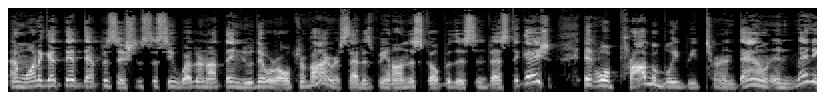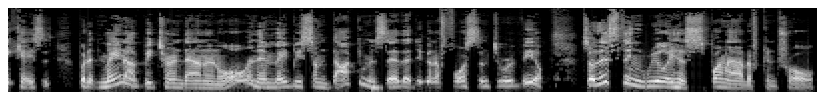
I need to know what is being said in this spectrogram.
and want to get their depositions to see whether or not they knew they were ultra vires. That is beyond the scope of this investigation. It will probably be turned down in many cases, but it may not be turned down in all. And there may be some documents there that you're going to force them to reveal. So this thing really has spun out of control.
